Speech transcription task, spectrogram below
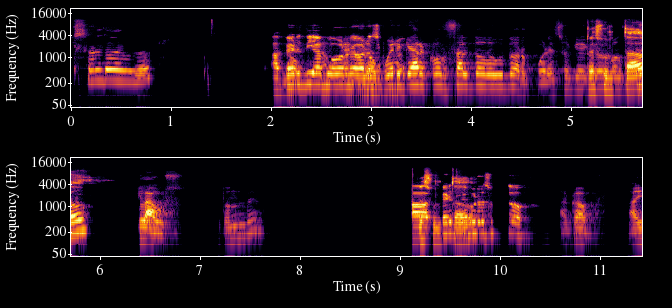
Saldo deudor. A pérdida por No puede quedar con saldo deudor, por eso que Resultado. cero. Klaus, ¿dónde? A Resultado. por resultado. Acá, pues. ahí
